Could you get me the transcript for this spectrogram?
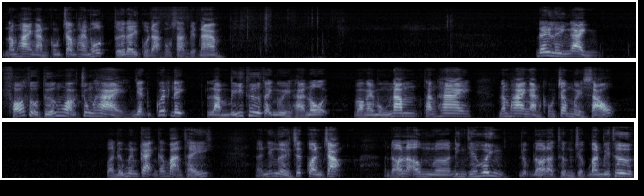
năm 2021 tới đây của Đảng Cộng sản Việt Nam. Đây là hình ảnh Phó Thủ tướng Hoàng Trung Hải nhận quyết định làm Bí thư Thành ủy Hà Nội vào ngày 5 tháng 2 năm 2016 và đứng bên cạnh các bạn thấy ờ, những người rất quan trọng, đó là ông ờ, Đinh Thế Huynh, lúc đó là thường trực ban bí thư,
